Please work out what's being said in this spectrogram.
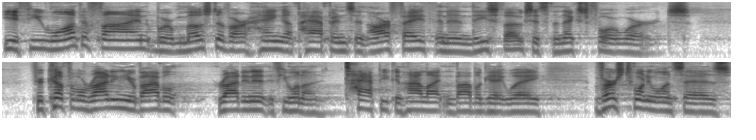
If you want to find where most of our hangup happens in our faith and in these folks, it's the next four words. If you're comfortable writing your Bible, writing it. If you want to tap, you can highlight in Bible Gateway. Verse 21 says,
